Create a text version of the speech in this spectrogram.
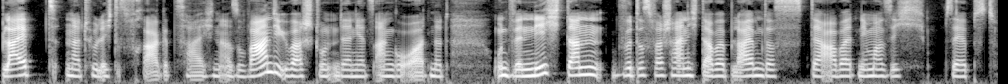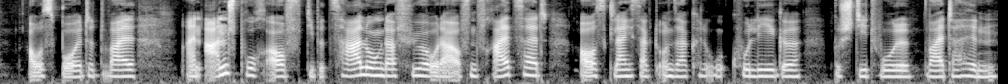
bleibt natürlich das Fragezeichen. Also waren die Überstunden denn jetzt angeordnet? Und wenn nicht, dann wird es wahrscheinlich dabei bleiben, dass der Arbeitnehmer sich selbst ausbeutet, weil ein Anspruch auf die Bezahlung dafür oder auf einen Freizeitausgleich, sagt unser Kollege, besteht wohl weiterhin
